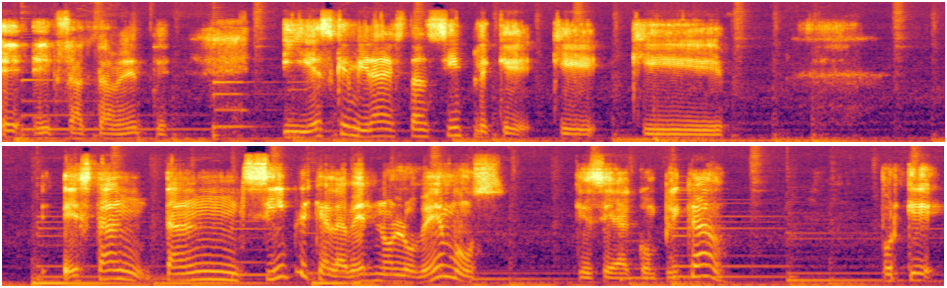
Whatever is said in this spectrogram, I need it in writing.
E, exactamente. Y es que mira, es tan simple que, que que es tan, tan simple que a la vez no lo vemos que sea complicado. Porque,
